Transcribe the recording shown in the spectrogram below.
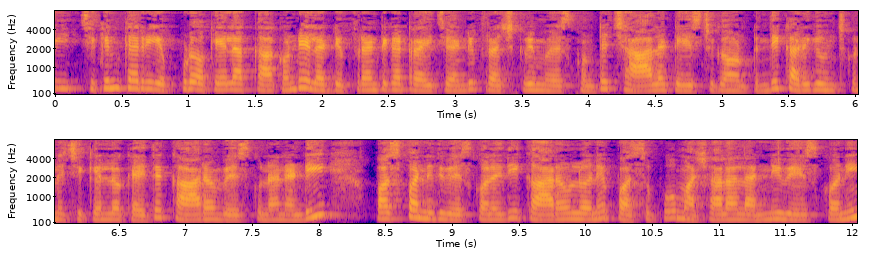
ఈ చికెన్ కర్రీ ఎప్పుడు ఒకేలా కాకుండా ఇలా డిఫరెంట్గా ట్రై చేయండి. ఫ్రెష్ క్రీమ్ వేసుకుంటే చాలా టేస్ట్గా ఉంటుంది. కడిగి ఉంచుకునే చికెన్లోకి అయితే కారం వేసుకున్నానండి. పసుపు అనేది వేసుకోలేదు ఈ కారంలోనే పసుపు మసాలాలు అన్నీ వేసుకొని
